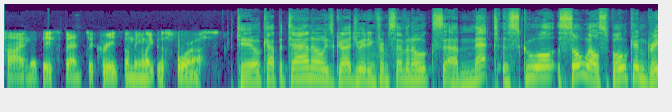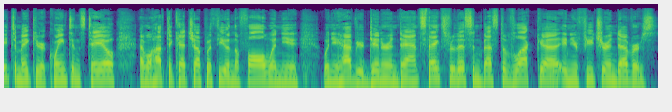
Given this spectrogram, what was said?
time that they spent to create something like this for us. Teo Capitano is graduating from Seven Oaks uh, Met School. So well spoken. Great to make your acquaintance, Teo. And we'll have to catch up with you in the fall when you when you have your dinner and dance. Thanks for this, and best of luck uh, in your future endeavors.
